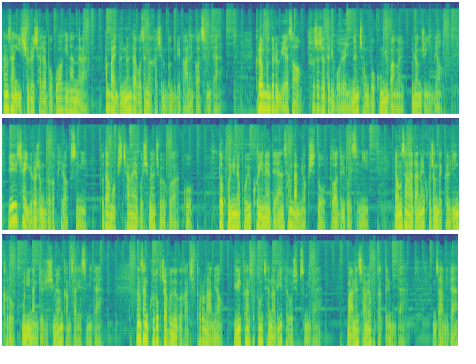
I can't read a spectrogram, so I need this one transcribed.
항상 이슈를 찾아보고 확인하느라 한발 늦는다고 생각하시는 분들이 많을 것 같습니다. 그런 분들을 위해서 투자자들이 모여있는 정보 공유방을 운영 중이며 1일차 유료 정보가 필요 없으니 부담 없이 참여해 보시면 좋을 것 같고 또 본인의 보유 코인에 대한 상담 역시도 도와드리고 있으니 영상 하단에 고정 댓글 링크로 문의 남겨주시면 감사하겠습니다. 항상 구독자분들과 같이 토론하며 유익한 소통 채널이 되고 싶습니다. 많은 참여 부탁드립니다. 감사합니다.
